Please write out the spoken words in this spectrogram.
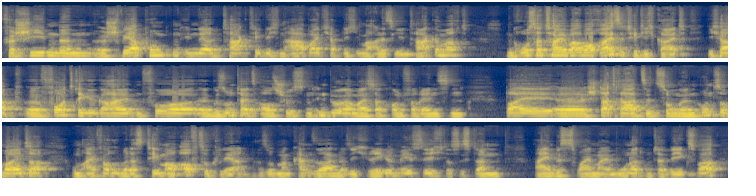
verschiedenen äh, Schwerpunkten in der tagtäglichen Arbeit. Ich habe nicht immer alles jeden Tag gemacht. Ein großer Teil war aber auch Reisetätigkeit. Ich habe äh, Vorträge gehalten vor äh, Gesundheitsausschüssen, in Bürgermeisterkonferenzen, bei äh, Stadtratssitzungen und so weiter, um einfach über das Thema auch aufzuklären. Also man kann sagen, dass ich regelmäßig, das ist dann ein bis zweimal im Monat unterwegs war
